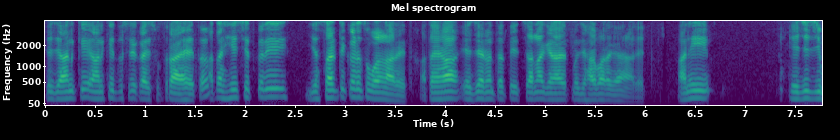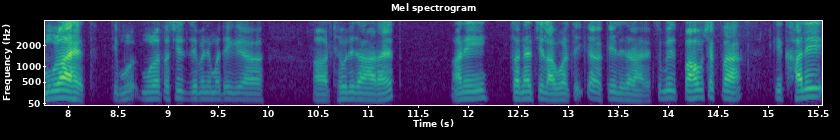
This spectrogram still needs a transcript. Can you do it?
त्याचे आणखी आणखी दुसरे काही सूत्र आहेत. आता हे शेतकरी एस आर टीकडेच वळणार आहेत. आता ह्या याच्यानंतर ते चना घेणार आहेत म्हणजे हरभरा घेणार आहेत. आणि हे जी जी मुळं आहेत ती मुळ मुळं तशीच जमिनीमध्ये ठेवली जाणार आहेत. आणि चण्याची लागवड ती क- केली जाणार आहे. तुम्ही पाहू शकता की खाली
